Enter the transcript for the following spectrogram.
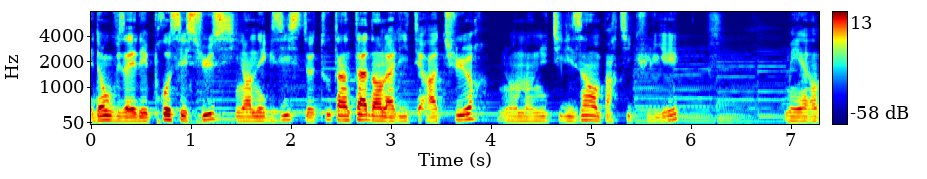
Et donc vous avez des processus. Il en existe tout un tas dans la littérature. Nous, on en utilise un en particulier. Mais euh,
